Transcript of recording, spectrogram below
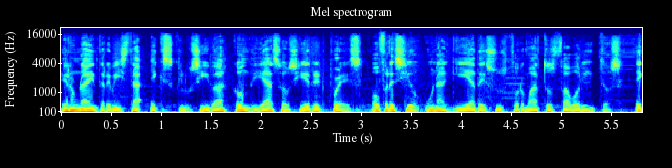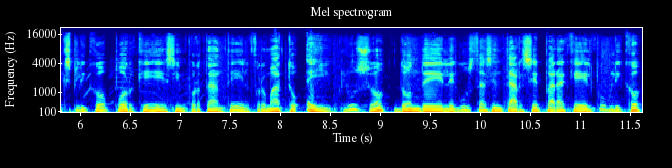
en una entrevista exclusiva con The Associated Press, ofreció una guía de sus formatos favoritos, explicó por qué es importante el formato e incluso dónde le gusta sentarse para que el público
